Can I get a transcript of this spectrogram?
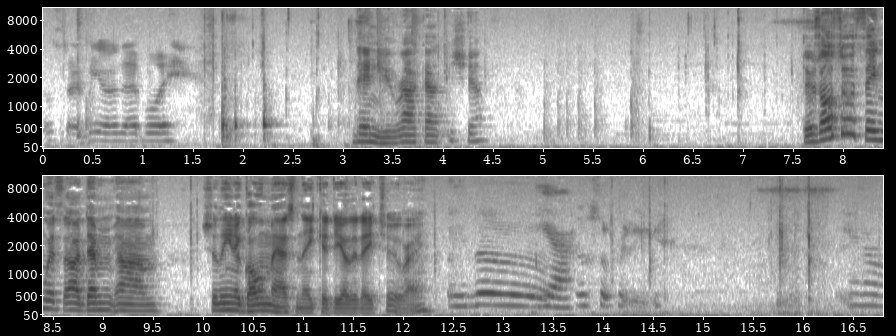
Don't start me on that boy. Then you rock out the show. There's also a thing with uh, them, um, Selena Gomez naked the other day too, right? I know. Yeah. That's so pretty. You know.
